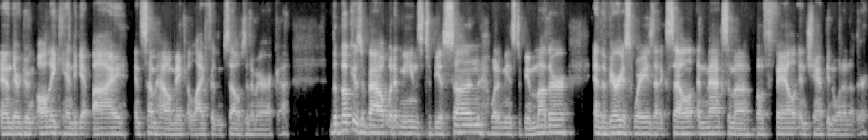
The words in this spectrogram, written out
and they're doing all they can to get by and somehow make a life for themselves in America. The book is about what it means to be a son, what it means to be a mother, and the various ways that Excel and Maxima both fail and champion one another.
